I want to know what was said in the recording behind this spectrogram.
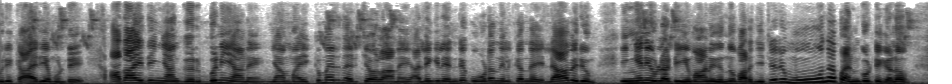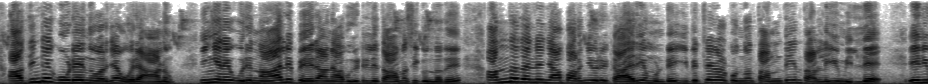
ഒരു കാര്യമുണ്ട്. അതായത് ഞാൻ ഗർഭിണിയാണ് ഞാൻ മയക്കുമരുന്ന് അടിച്ചവളാണ് അല്ലെങ്കിൽ എന്റെ കൂടെ നിൽക്കുന്ന എല്ലാവരും ഇങ്ങനെയുള്ള ടീമാണ് എന്ന് പറഞ്ഞിട്ട് ഒരു മൂന്ന് പെൺകുട്ടികളും അതിന്റെ കൂടെ എന്ന് പറഞ്ഞാൽ ഒരാണും. ഇങ്ങനെ ഒരു നാല് പേരാണ് ആ വീട്ടിൽ താമസിക്കുന്നത്. അന്ന് തന്നെ ഞാൻ പറഞ്ഞൊരു കാര്യമുണ്ട്. ഇവറ്റകൾക്കൊന്നും തന്തയും തള്ളിയും ഇല്ലേ? ഇനി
